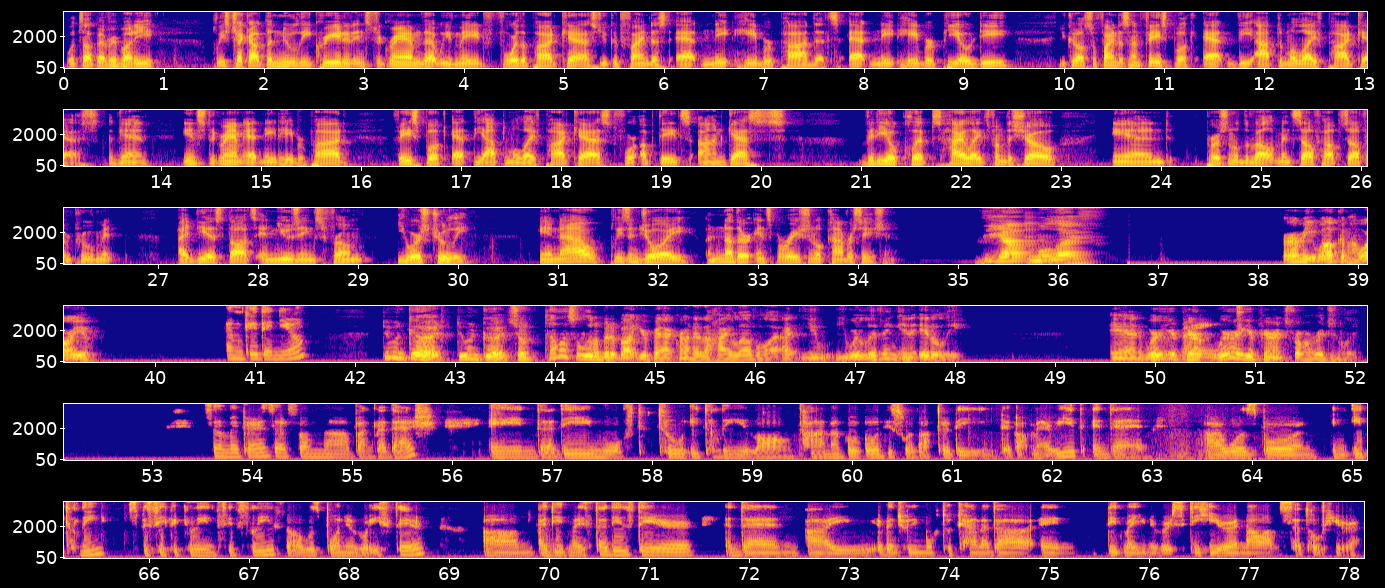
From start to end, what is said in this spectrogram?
What's up, everybody? Please check out the newly created Instagram that we've made for the podcast. You could find us at Nate Haber Pod. That's at Nate Haber Pod. You could also find us on Facebook at The Optimal Life Podcast. Again, Instagram at Nate Haber Pod, Facebook at The Optimal Life Podcast for updates on guests, video clips, highlights from the show, and personal development, self help, self improvement, ideas, thoughts, and musings from yours truly. And now, please enjoy another inspirational conversation. The Optimal Life. Urmi, welcome. How are you? I'm good, and you? Doing good, doing good. So, tell us a little bit about your background at a high level. I, you you were living in Italy, and where are your par- Right. where are your parents from originally? So my parents are from uh, Bangladesh, and uh, they moved to Italy a long time ago. This was after they, they got married, and then I was born in Italy, specifically in Sicily. So I was born and raised there. Um, I did my studies there, and then I eventually moved to Canada and did my university here, and now I'm settled here.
